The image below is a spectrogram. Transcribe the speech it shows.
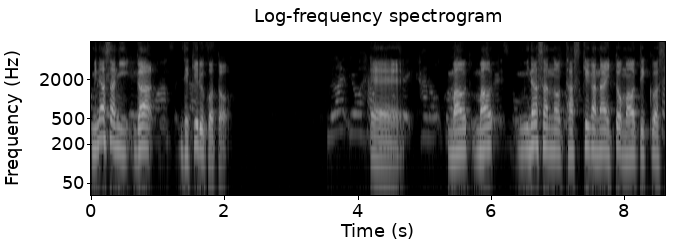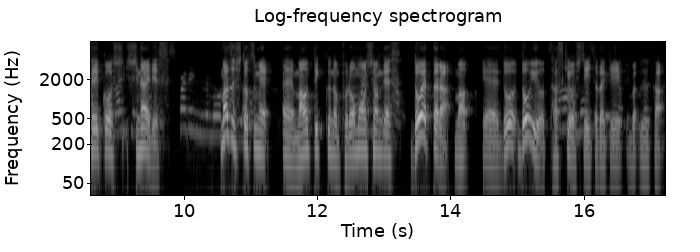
皆さんにができること、えーマウマウ皆さんの助けがないとマウティックは成功しないです。まず1つ目、えー、マウティックのプロモーションです。どうやったら、まえー、どどういう助けをしていただけるか。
